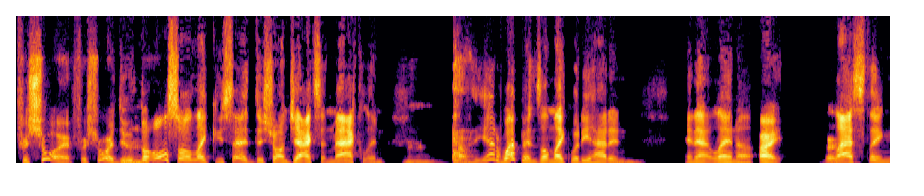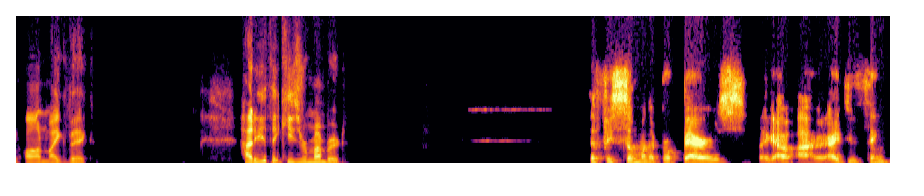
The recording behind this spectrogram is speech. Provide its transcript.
For sure, for sure, dude. But also, like you said, DeSean Jackson, Maclin, Mhm, he had weapons, unlike what he had in mhm. in Atlanta. All right, Right. last thing on Mike Vick. How do you think he's remembered? definitely someone that broke barriers. Like I, I, I do think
